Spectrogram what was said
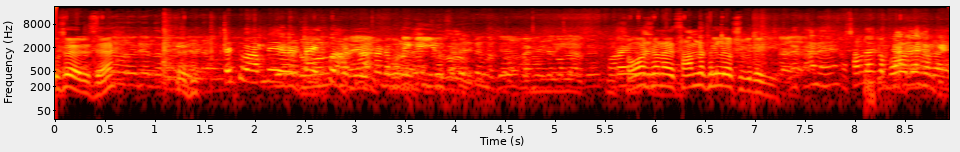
উঠে গেছে হ্যাঁ? একটু আপনি টাইট করবেন আপনারটা বলে হবে সমস্যা নাই সামনে থাকলে অসুবিধা কি? সামনে একটা বড় দেখা যায়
